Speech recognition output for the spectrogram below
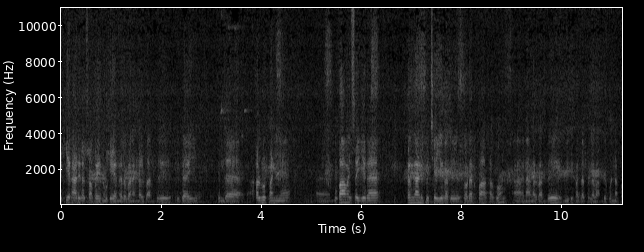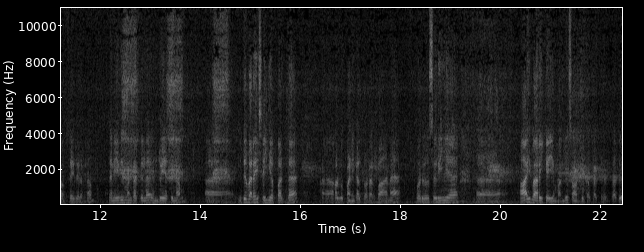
ஐக்கிய நாடுகள் சபையினுடைய நிறுவனங்கள் வந்து இதை இந்த அகழ்வு பணியை முகாமை செய்கிற கண்காணிப்பு செய்கிறது தொடர்பாகவும் நாங்கள் வந்து நீதிமன்றத்தில் வந்து விண்ணப்பம் செய்திருந்தோம். இந்த நீதிமன்றத்தில் இன்றைய தினம் இதுவரை செய்யப்பட்ட அகழ்வு பணிகள் தொடர்பான ஒரு சிறிய ஆய்வறிக்கையும் வந்து சமர்ப்பிக்கப்பட்டிருந்தது.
